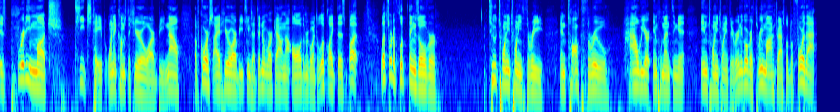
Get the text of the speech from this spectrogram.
is pretty much teach tape when it comes to Hero RB. Now, of course, I had Hero RB teams that didn't work out. Not all of them are going to look like this, but let's sort of flip things over to 2023 and talk through how we are implementing it in 2023. We're going to go over three mock drafts, but before that,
